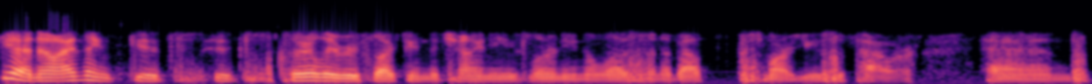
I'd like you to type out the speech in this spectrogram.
Yeah, no, I think it's it's clearly reflecting the Chinese learning a lesson about the smart use of power, and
